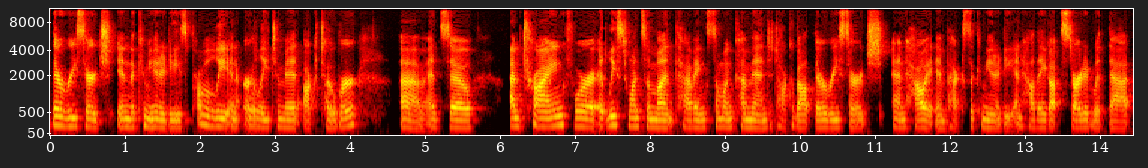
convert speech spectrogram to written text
their research in the communities, probably in early to mid October. Um, and so I'm trying for at least once a month having someone come in to talk about their research and how it impacts the community and how they got started with that.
